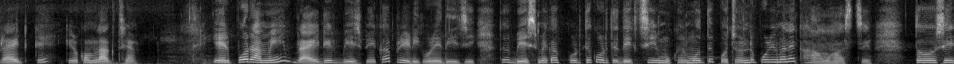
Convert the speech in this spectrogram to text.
ব্রাইডকে কীরকম লাগছে। এরপর আমি ব্রাইডের বেস মেকআপ রেডি করে দিয়েছি। তো বেস মেকআপ করতে করতে দেখছি মুখের মধ্যে প্রচণ্ড পরিমাণে ঘাম আসছে। তো সেই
